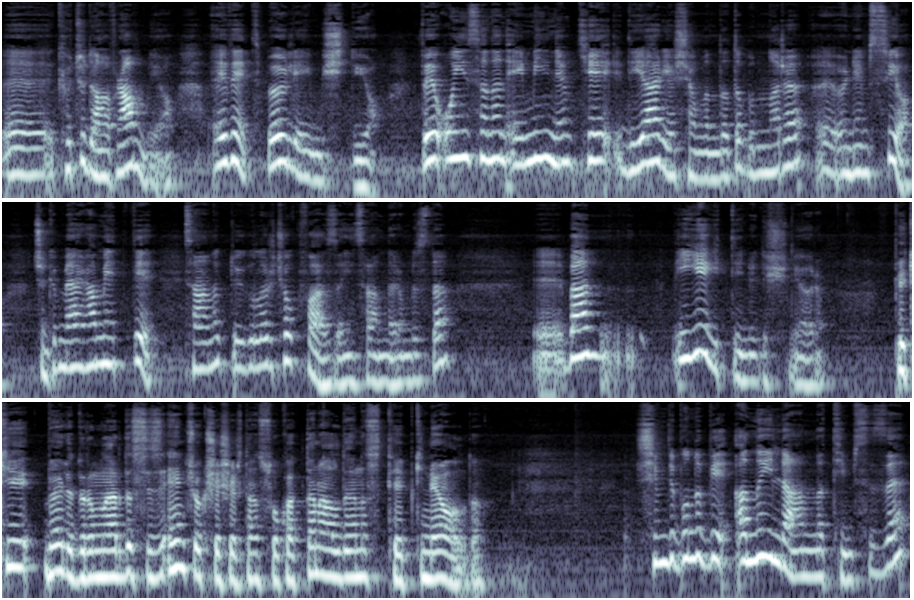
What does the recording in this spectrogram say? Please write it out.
e, kötü davranmıyor evet böyleymiş diyor. Ve o insanın eminim ki diğer yaşamında da bunları e, önemsiyor. Çünkü merhametli. İnsanlık duyguları çok fazla insanlarımızda. E, ben iyiye gittiğini düşünüyorum. Peki böyle durumlarda sizi en çok şaşırtan sokaktan aldığınız tepki ne oldu? Şimdi bunu bir anıyla anlatayım size.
